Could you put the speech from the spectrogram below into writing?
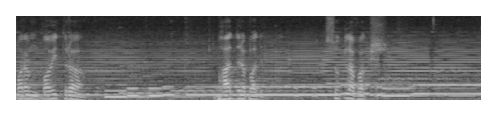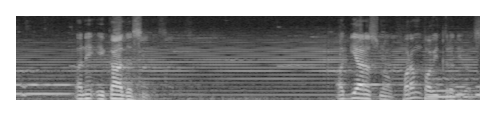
પરમ પવિત્ર ભાદ્રપદ શુક્લ પક્ષ અને એકાદશી. અગિયારસનો પરમ પવિત્ર દિવસ.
